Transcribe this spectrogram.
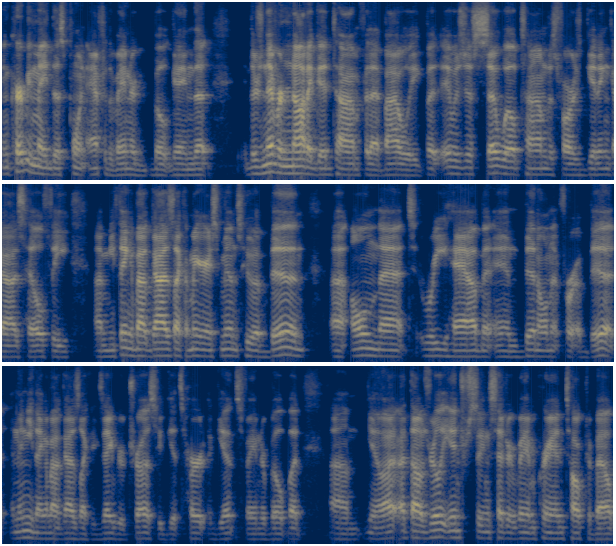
and Kirby made this point after the Vanderbilt game that there's never not a good time for that bye week, but it was just so well timed as far as getting guys healthy. Um, you think about guys like Amarius Mims who have been uh, on that rehab and been on it for a bit, and then you think about guys like Xavier Truss who gets hurt against Vanderbilt. But um, you know, I, I, thought it was really interesting. Sedrick Van Pran talked about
